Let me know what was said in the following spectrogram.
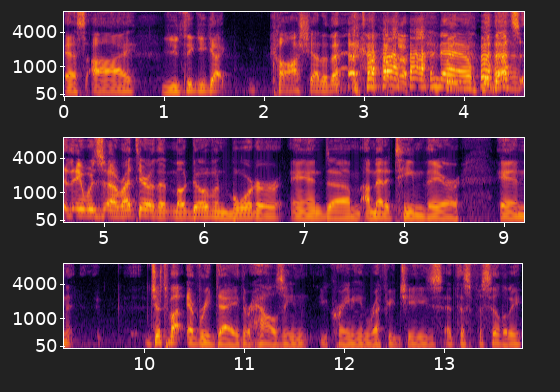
S I. You think you got Kosh out of that? no. but that's it was uh, right there on the Moldovan border, and um, I met a team there, and just about every day they're housing Ukrainian refugees at this facility.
